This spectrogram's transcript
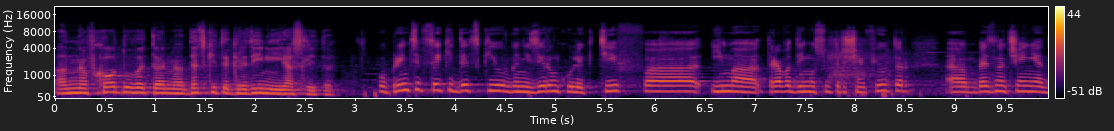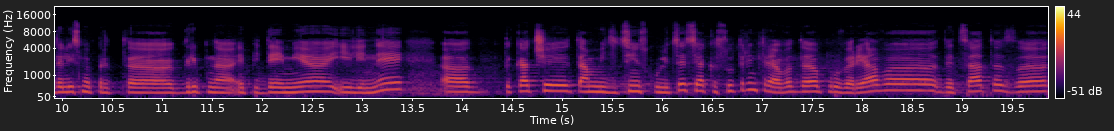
на входовете на детските градини и яслите? По принцип всеки детски организиран колектив а, има, трябва да има сутрешен филтър, а, без значение дали сме пред а, грипна епидемия или не. А, така че там медицинско лице всяка сутрин трябва да проверява децата за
